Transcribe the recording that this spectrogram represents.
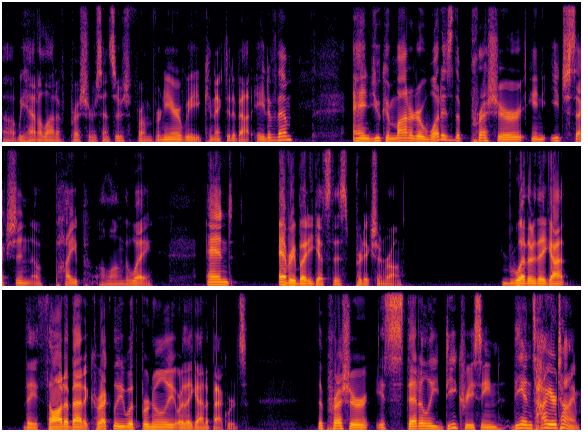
Uh, we had a lot of pressure sensors from Vernier. We connected about eight of them and you can monitor what is the pressure in each section of pipe along the way. And everybody gets this prediction wrong. Whether they got they thought about it correctly with Bernoulli or they got it backwards. The pressure is steadily decreasing the entire time.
